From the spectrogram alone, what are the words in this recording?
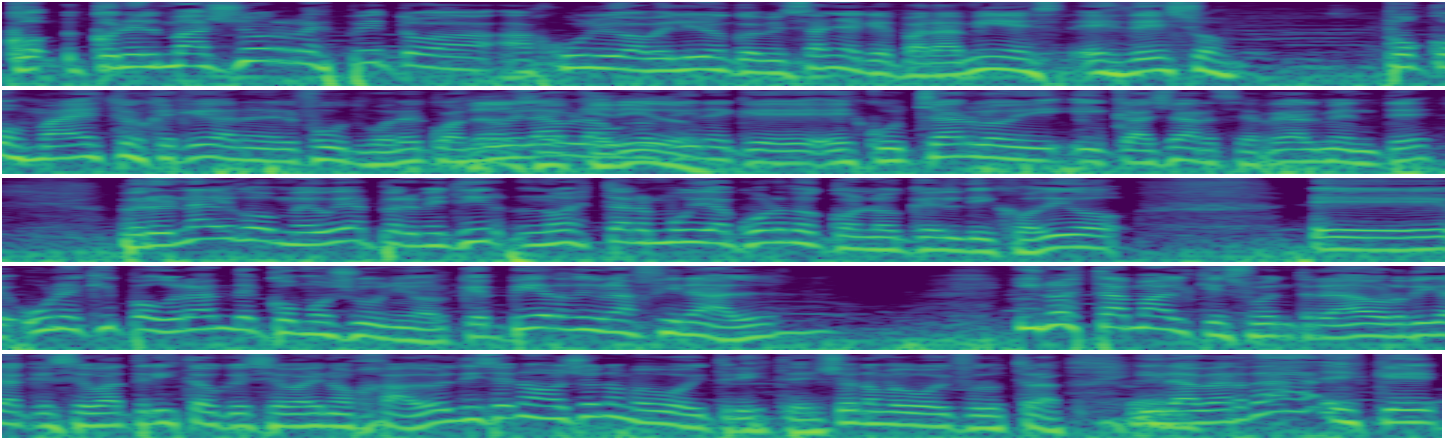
con, el mayor respeto a, Julio Avelino Comesaña, que para mí es, de esos pocos maestros que quedan en el fútbol. ¿eh? Cuando él habla uno tiene que escucharlo y, y, callarse realmente. Pero en algo me voy a permitir no estar muy de acuerdo con lo que él dijo. Digo, un equipo grande como Junior, que pierde una final, y no está mal que su entrenador diga que se va triste o que se va enojado. Él dice, no, yo no me voy triste, yo no me voy frustrado. Y la verdad es que,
